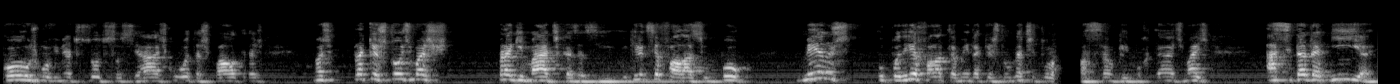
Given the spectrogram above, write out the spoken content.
com os movimentos outros sociais, com outras pautas, mas para questões mais pragmáticas assim. Eu queria que você falasse um pouco, menos, eu poderia falar também da questão da titulação, que é importante, mas a cidadania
